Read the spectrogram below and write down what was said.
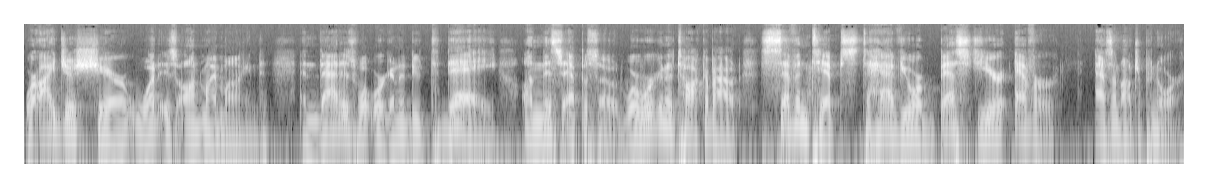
where I just share what is on my mind. And that is what we're going to do today on this episode, where we're going to talk talk about seven tips to have your best year ever as an entrepreneur.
